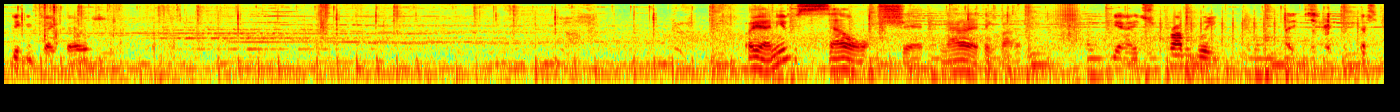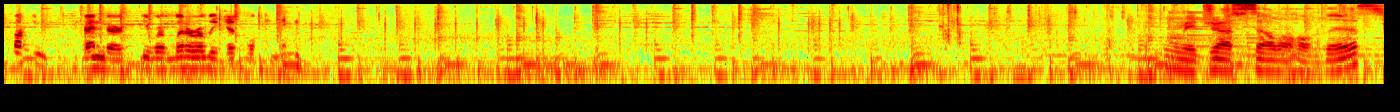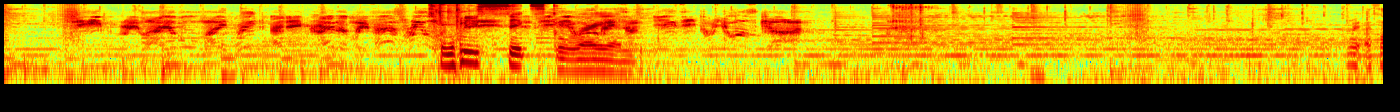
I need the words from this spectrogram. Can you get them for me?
You can take those. Oh yeah, I need to sell shit. Now that I think about it. Yeah, you should probably. This fucking vendor you were literally just looking in. Let me just sell all of this. Cheap, reliable, lightweight, and incredibly fast reload. 26 grand.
